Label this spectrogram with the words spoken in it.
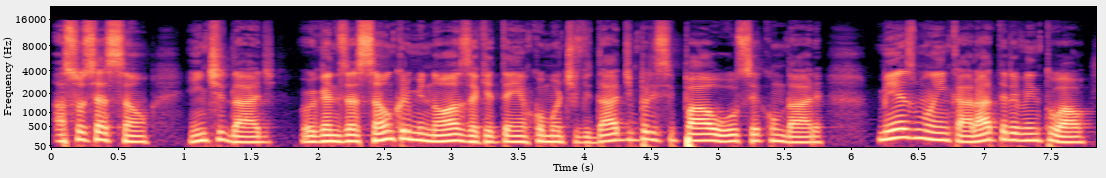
associação, entidade, organização criminosa que tenha como atividade principal ou secundária, mesmo em caráter eventual,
